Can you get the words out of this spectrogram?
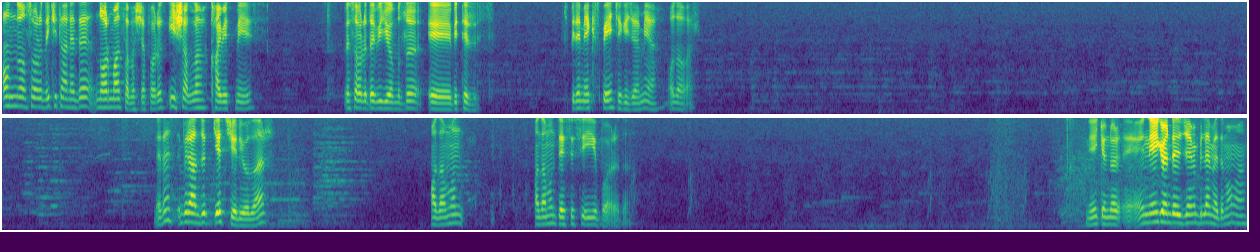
Ondan sonra da iki tane de normal savaş yaparız. İnşallah kaybetmeyiz. Ve sonra da videomuzu eee, bitiririz. Bir de Max Payne çekeceğim ya. O da var. Neden birazcık geç geliyorlar? Adamın adamın destesi iyi bu arada. Neyi gönder e, neyi göndereceğimi bilemedim ama.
